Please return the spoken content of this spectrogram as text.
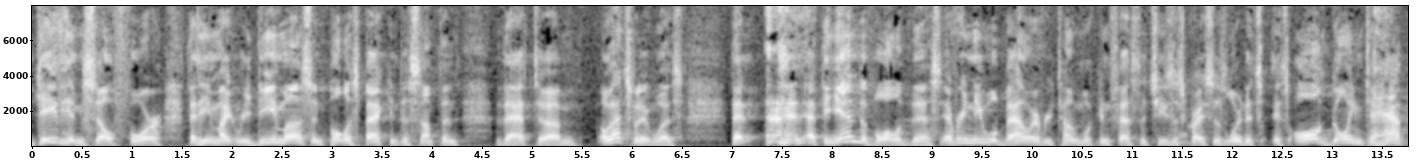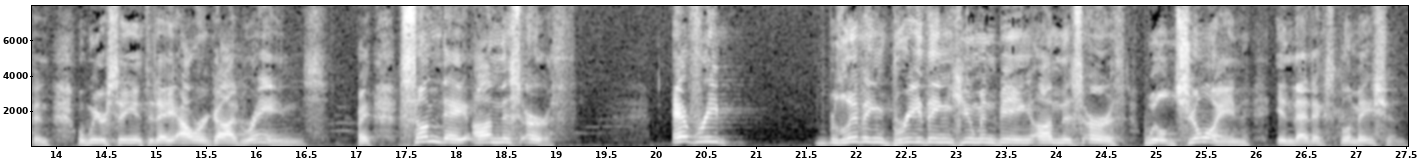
gave himself for, that he might redeem us and pull us back into something that, um, oh, that's what it was. That at the end of all of this, every knee will bow, every tongue will confess that Jesus Christ is Lord. It's, it's all going to happen. When we were singing today, Our God reigns, right? Someday on this earth, every living, breathing human being on this earth will join in that exclamation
